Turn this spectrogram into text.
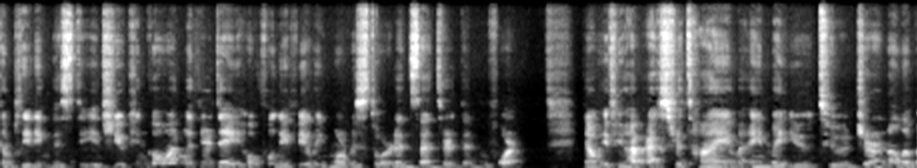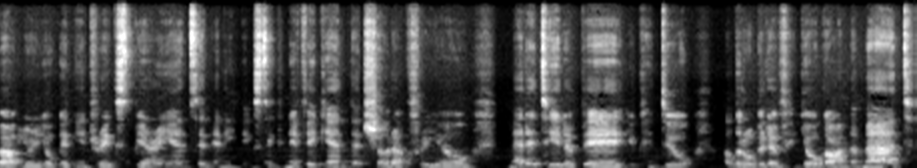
completing this stage, you can go on with your day, hopefully feeling more restored and centered than before. Now, if you have extra time, I invite you to journal about your Yoga Nidra experience and anything significant that showed up for you. Meditate a bit. You can do a little bit of yoga on the mat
